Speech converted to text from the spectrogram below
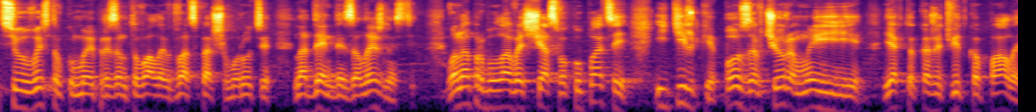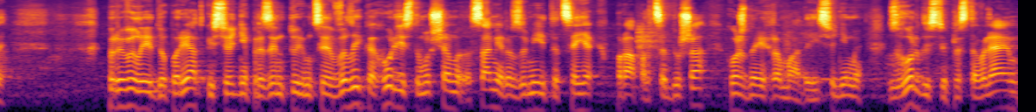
Цю виставку ми презентували в 21-му році на День Незалежності. Вона пробула весь час в окупації, і тільки позавчора ми її, як то кажуть, відкопали. Привели до порядку. Сьогодні презентуємо це велика гордість, тому що самі розумієте, це як прапор, це душа кожної громади. І сьогодні ми з гордістю представляємо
